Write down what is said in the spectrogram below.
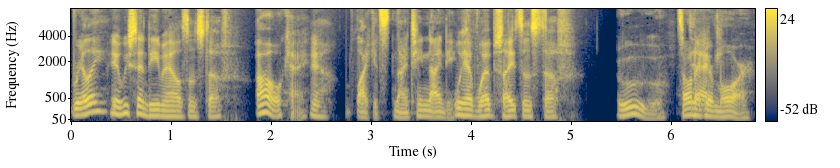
Really? Yeah, we send emails and stuff. Oh, okay. Yeah. Like it's 1990. We have websites and stuff. Ooh, so I want to hear more.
